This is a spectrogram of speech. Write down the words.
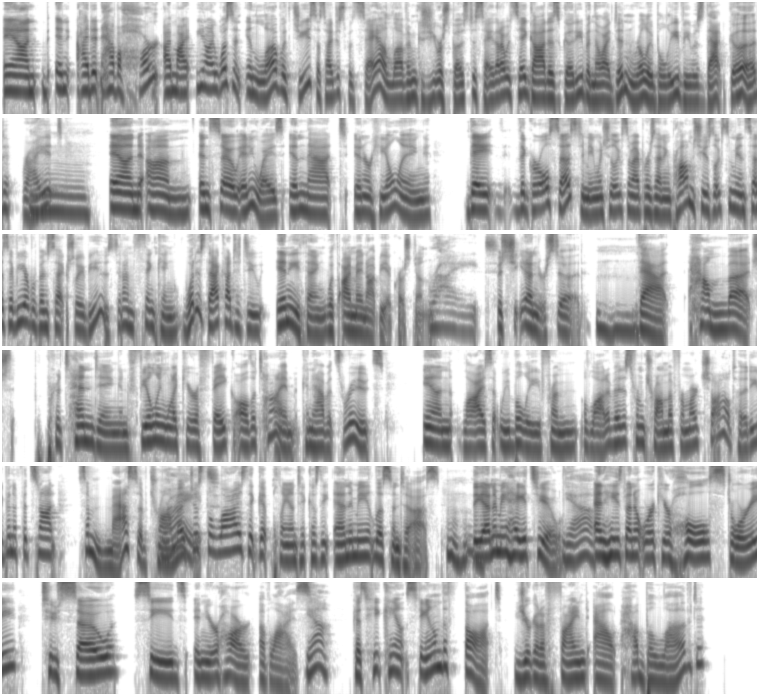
And and I didn't have a heart. I might, you know, I wasn't in love with Jesus. I just would say I love him because you were supposed to say that. I would say God is good, even though I didn't really believe he was that good, right? Mm. And um, and so, anyways, in that inner healing, they the girl says to me when she looks at my presenting problem, she just looks at me and says, Have you ever been sexually abused? And I'm thinking, what has that got to do anything with I may not be a Christian? Right. But she understood Mhm. that how much pretending and feeling like you're a fake all the time can have its roots in lies that we believe from a lot of it is from trauma from our childhood even if it's not some massive trauma just the lies that get planted because the enemy listen to us Mhm. the enemy hates you Yeah. and he's been at work your whole story to sow seeds in your heart of lies yeah. because he can't stand the thought you're going to find out how beloved,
